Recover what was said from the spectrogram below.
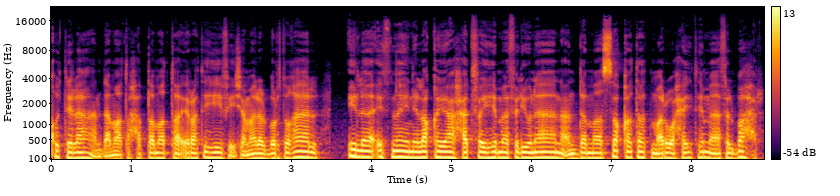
قتل عندما تحطمت طائرته في شمال البرتغال. إلى اثنين لقيا حتفيهما في اليونان عندما سقطت مروحيتهما في البحر.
